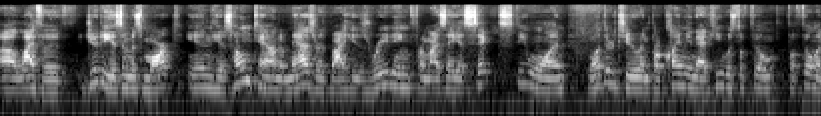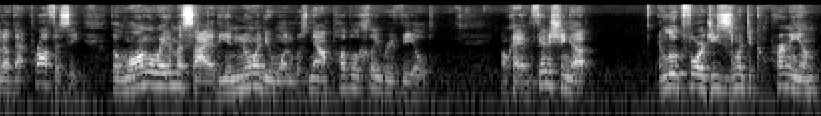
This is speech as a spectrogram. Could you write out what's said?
uh, life of Judaism is marked in his hometown of Nazareth by his reading from Isaiah 61, 1 through 2, and proclaiming that he was the ful- fulfillment of that prophecy. The long awaited Messiah, the anointed one, was now publicly revealed. Okay, and finishing up, in Luke 4, Jesus went to Capernaum,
